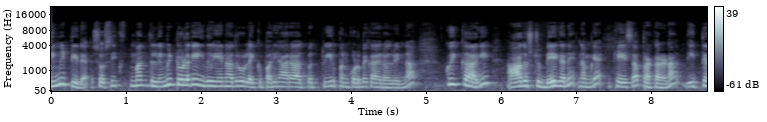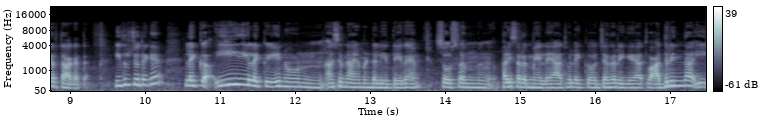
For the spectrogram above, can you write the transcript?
ಲಿಮಿಟ್ ಇದೆ. ಸೊ ಸಿಕ್ಸ್ ಮಂತ್ ಲಿಮಿಟ್ ಒಳಗೆ ಇದು ಏನಾದರೂ ಲೈಕ್ ಪರಿಹಾರ ಅಥವಾ ತೀರ್ಪನ್ನು ಕೊಡಬೇಕಾಗಿರೋದ್ರಿಂದ ಕ್ವಿಕ್ ಆಗಿ ಆದಷ್ಟು ಬೇಗನೆ ನಮಗೆ ಕೇಸ ಪ್ರಕರಣ ಇತ್ಯರ್ಥ ಆಗುತ್ತೆ. ಇದ್ರ ಜೊತೆಗೆ ಲೈಕ್ ಈ ಲೈಕ್ ಏನು ಹಸಿರು ನ್ಯಾಯಮಂಡಳಿ ಅಂತ ಇದೆ ಸೊ ಸಮ್ ಪರಿಸರದ ಮೇಲೆ ಅಥವಾ ಲೈಕ್ ಜನರಿಗೆ ಅಥವಾ ಅದರಿಂದ ಈ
